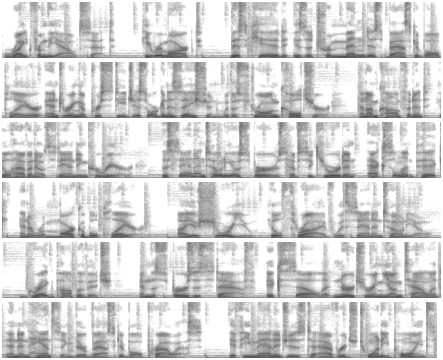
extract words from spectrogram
right from the outset. He remarked, this kid is a tremendous basketball player entering a prestigious organization with a strong culture, and I'm confident he'll have an outstanding career. The San Antonio Spurs have secured an excellent pick and a remarkable player. I assure you he'll thrive with San Antonio. Gregg Popovich and the Spurs' staff excel at nurturing young talent and enhancing their basketball prowess. If he manages to average 20 points,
